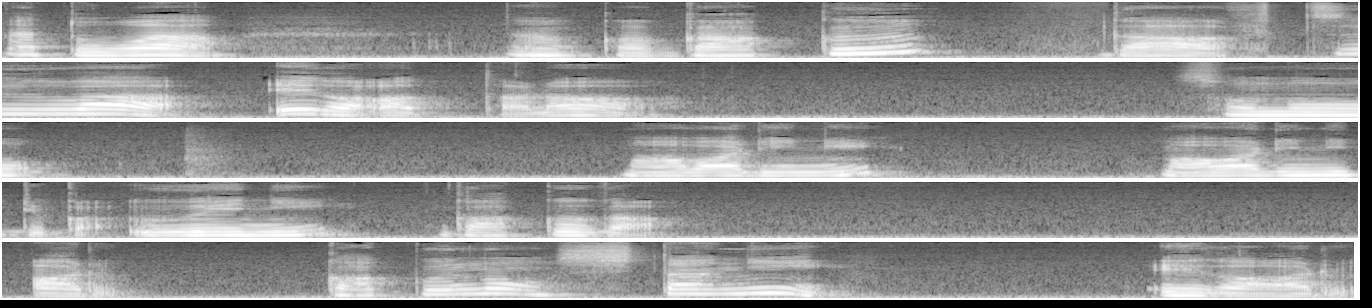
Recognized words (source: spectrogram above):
あとはなんか額が普通は絵があったらその周りに周りにっていうか上に額がある。額の下に絵があるっ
